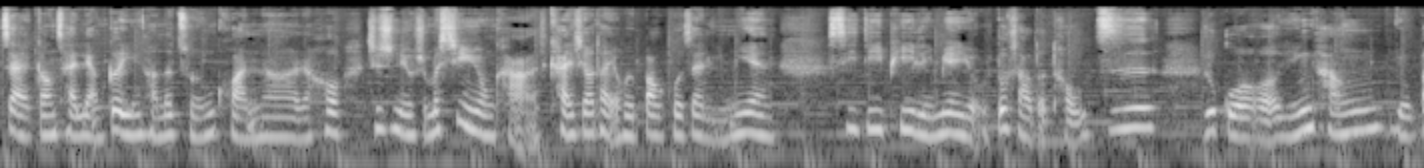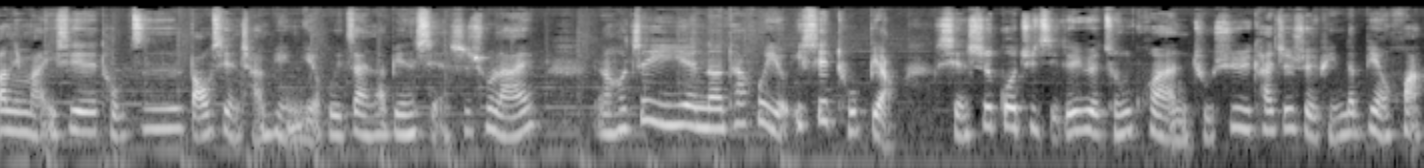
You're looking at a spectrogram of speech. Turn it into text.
在刚才两个银行的存款啊，然后其实你有什么信用卡开销，它也会包括在里面。CDP 里面有多少的投资？如果银行有帮你买一些投资保险产品，也会在那边显示出来。然后这一页呢，它会有一些图表显示过去几个月存款、储蓄、开支水平的变化。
